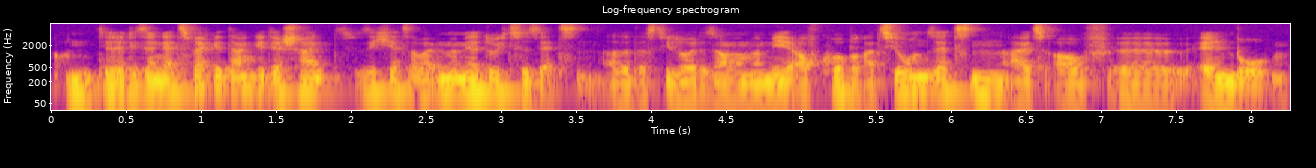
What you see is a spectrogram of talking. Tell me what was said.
Und äh, dieser Netzwerkgedanke, der scheint sich jetzt aber immer mehr durchzusetzen. Also dass die Leute, sagen wir mal, mehr auf Kooperation setzen als auf äh, Ellenbogen.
